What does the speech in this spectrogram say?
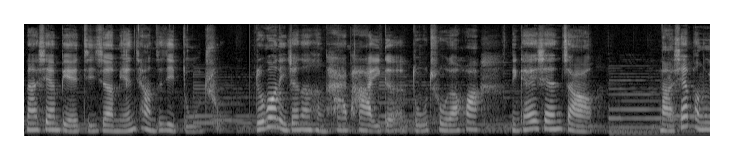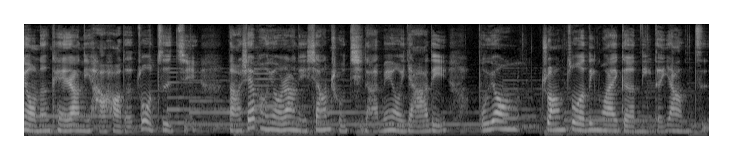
那先别急着勉强自己独处。如果你真的很害怕一个人独处的话，你可以先找哪些朋友呢？可以让你好好的做自己。哪些朋友让你相处起来没有压力，不用装作另外一个你的样子？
